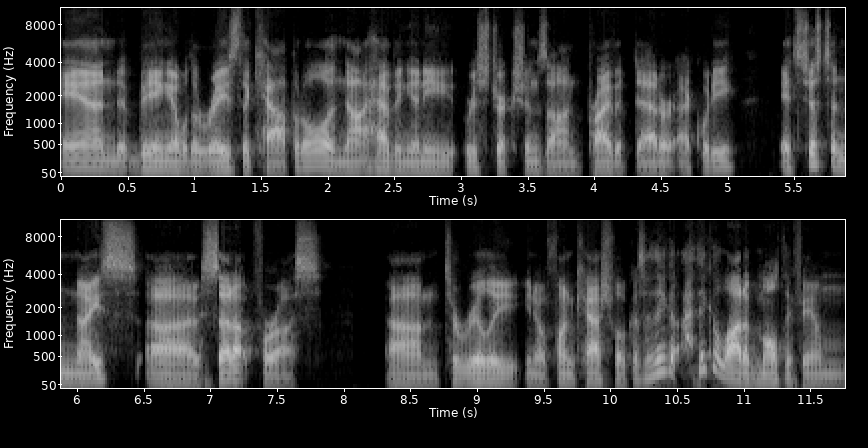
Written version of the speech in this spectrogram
and being able to raise the capital and not having any restrictions on private debt or equity it's just a nice uh, setup for us um, to really you know fund cash flow. Because i think i think a lot of multifamily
